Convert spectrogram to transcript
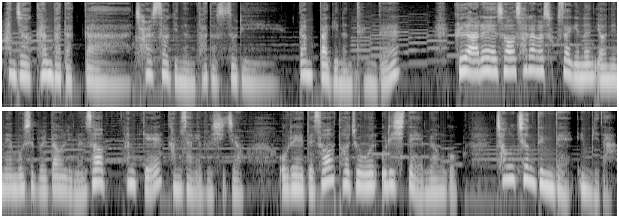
한적한 바닷가, 철썩이는 파도 소리, 깜빡이는 등대, 그 아래에서 사랑을 속삭이는 연인의 모습을 떠올리면서 함께 감상해 보시죠. 오래돼서 더 좋은 우리 시대의 명곡, 청춘 등대입니다.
